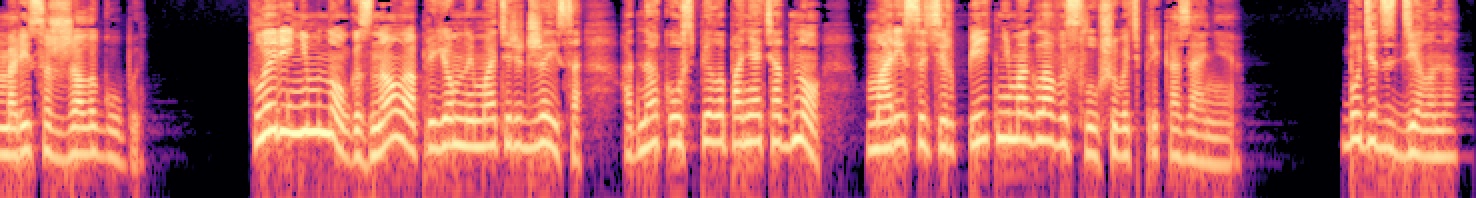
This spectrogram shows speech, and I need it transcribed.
Мариса сжала губы. Клэри немного знала о приемной матери Джейса, однако успела понять одно — Мариса терпеть не могла выслушивать приказания. «Будет сделано», —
